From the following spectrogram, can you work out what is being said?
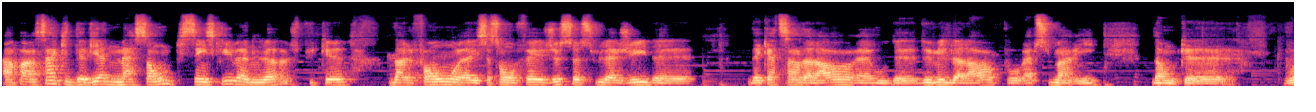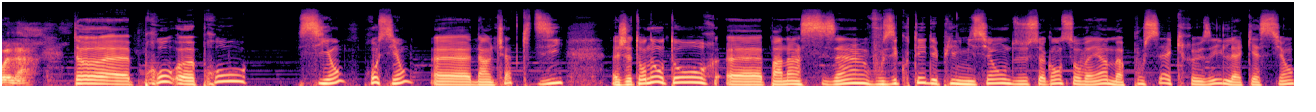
en pensant qu'ils deviennent maçons, qui s'inscrivent à une loge, puis que, dans le fond, euh, ils se sont fait juste se soulager de, de 400 dollars euh, ou de 2000 dollars pour absolument rien. Donc, euh, voilà. Tu as Pro, Pro Sion, Pro Sion dans le chat qui dit euh, j'ai tourné autour euh, pendant six ans. Vous écoutez depuis l'émission du second surveillant m'a poussé à creuser la question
